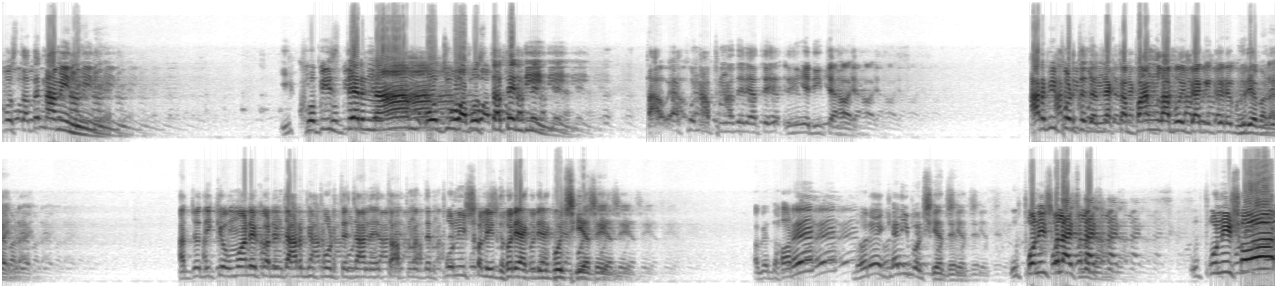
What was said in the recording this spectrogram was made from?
অবস্থাতে নামই নেই। এই নাম অজু অবস্থাতে নিই তাও এখন আপনাদের এতে নিয়ে দিতে হয়। আরবি পড়তে জানেন একটা বাংলা বই ব্যাগে করে ঘুরে বেড়ায়। আর যদি কেউ মনে করেন যে আরবি পড়তে জানে, তো আপনাদের পনিশলি ধরে একদিন বসিয়ে দেন। ওকে, ধরে ধরে ঘেরি বসিয়ে দেন। উপনিষদ আসবে না। উপনিষদ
